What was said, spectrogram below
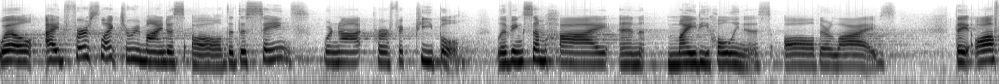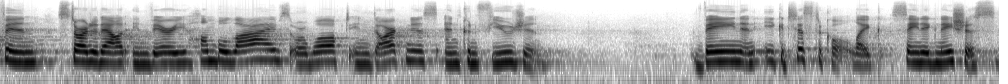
Well, I'd first like to remind us all that the saints were not perfect people living some high and mighty holiness all their lives. They often started out in very humble lives or walked in darkness and confusion. Vain and egotistical, like St. Ignatius,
